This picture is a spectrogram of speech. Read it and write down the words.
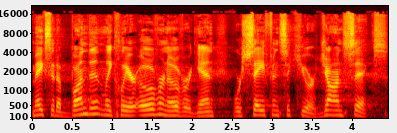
makes it abundantly clear over and over again we're safe and secure. John 6.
